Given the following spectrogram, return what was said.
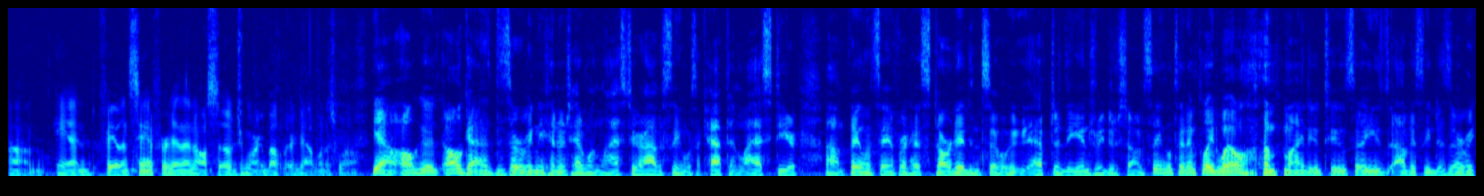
um, and Phalen Sanford, and then also Jimari Butler got one as well. Yeah, all good. All guys deserving. Nick Henrich had one last year, obviously, and was a captain last year. Um, Phalen Sanford has started, and so after the injury to Sean Singleton, and played well, mind you, too. So he's obviously deserving.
